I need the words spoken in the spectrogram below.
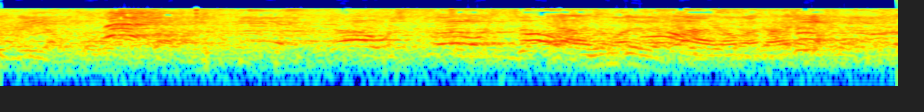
都可以咬到。啊，我瘦，我瘦。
